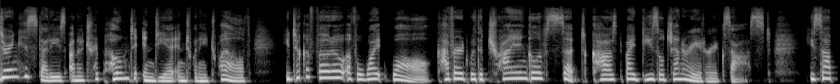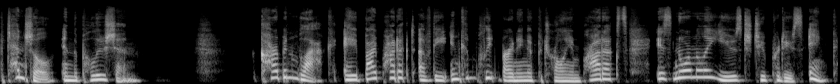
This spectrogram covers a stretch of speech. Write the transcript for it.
During his studies on a trip home to India in 2012, he took a photo of a white wall covered with a triangle of soot caused by diesel generator exhaust. He saw potential in the pollution. Carbon black, a byproduct of the incomplete burning of petroleum products, is normally used to produce ink,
